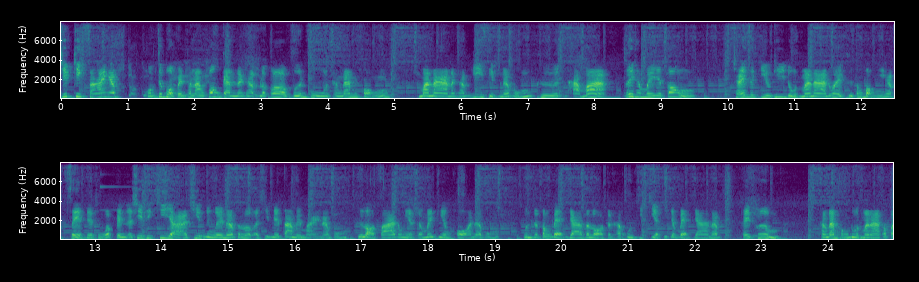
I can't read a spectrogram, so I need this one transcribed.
ชิปคลิกซ้ายครับ ผมจะบวกเป็นพลังป้องกันนะครับ แล้วก็ฟื้นฟูทางด้านของมานานะครับ 20 นะผมคือถามว่าเฮ้ยทำไมจะต้องใช้สกิลที่ดูดมานาด้วย คือต้องบอกงี้ครับ เศษเนี่ยถือว่าเป็นอาชีพที่ขี้ยาอาชีพหนึ่งเลยนะสำหรับอาชีพเมตาใหม่ๆนะผม คือหลอดฟ้าตรงเนี้ยจะไม่เพียงพอนะผม คุณจะต้องแบกยาตลอด แต่ถ้าคุณขี้เกียจที่จะแบกยานะครับ ให้เพิ่มทางด้านของดูดมานาเข้าไป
